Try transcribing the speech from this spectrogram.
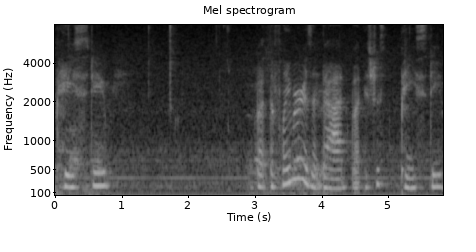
pasty, but the flavor isn't bad, but it's just pasty.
